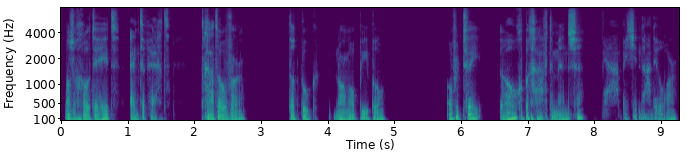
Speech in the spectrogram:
was een grote hit en terecht. Het gaat over dat boek Normal People. Over twee hoogbegaafde mensen. Ja, een beetje een nadeel hoor.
